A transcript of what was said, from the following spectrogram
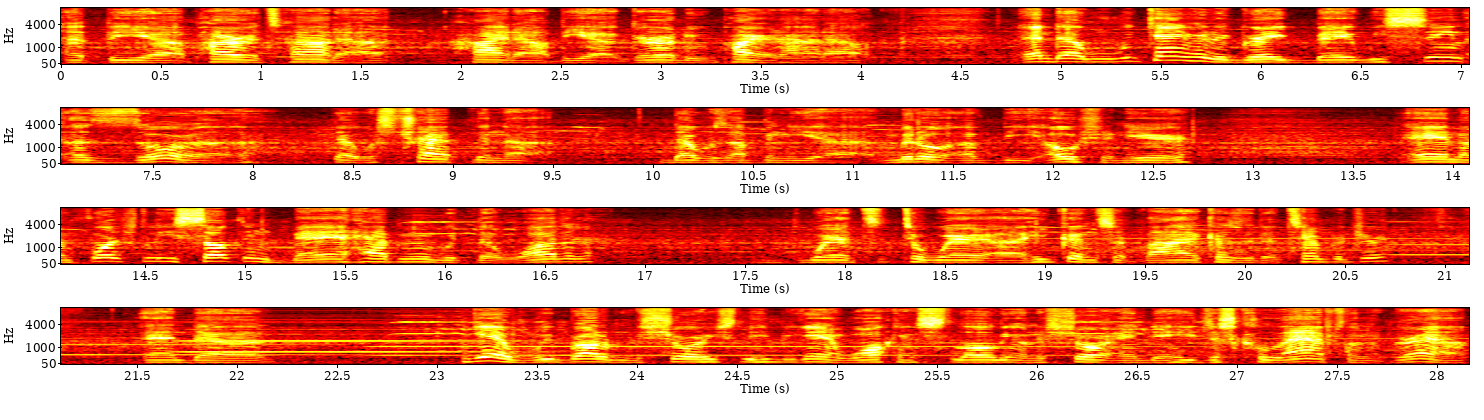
at the uh, pirate's hideout, hideout, the uh, Gerudo pirate hideout. And uh, when we came here to Great Bay, we seen a Zora that was trapped in a that was up in the uh, middle of the ocean here. And unfortunately something bad happened with the water where to where uh, he couldn't survive because of the temperature. And uh, yeah we brought him to shore. He, he began walking slowly on the shore and then he just collapsed on the ground.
